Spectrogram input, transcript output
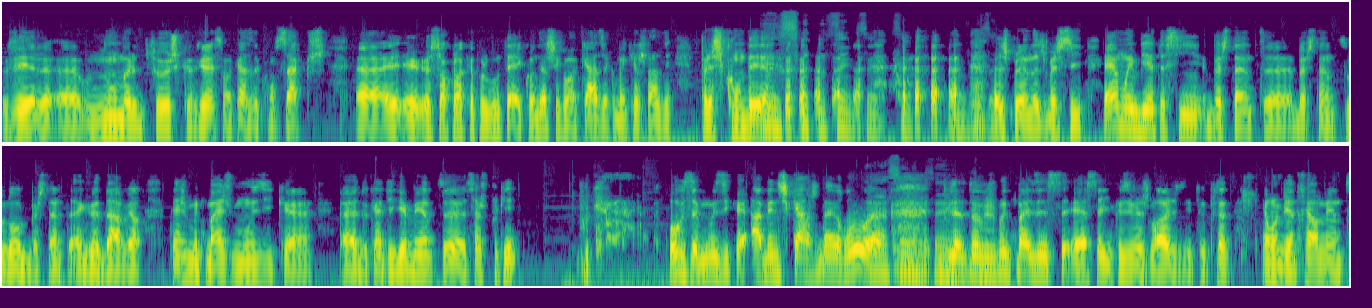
ver uh, o número de pessoas que regressam a casa com sacos. Uh, eu, eu, só coloco a pergunta é, quando eles chegam a casa, como é que eles fazem para esconder sim, sim, sim, as prendas? Mas sim, é um ambiente assim bastante, bastante louco, bastante agradável. Tens muito mais música uh, do que antigamente. Sabes porquê? Porque ouves a música, há menos carros na rua. Ah, sim, sim. Portanto, ouves muito mais esse, essa, inclusive as lojas e tudo. Portanto, é um ambiente realmente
